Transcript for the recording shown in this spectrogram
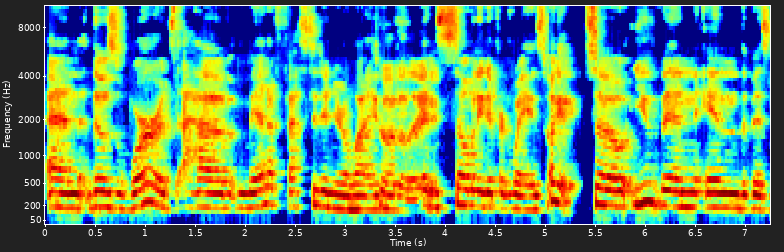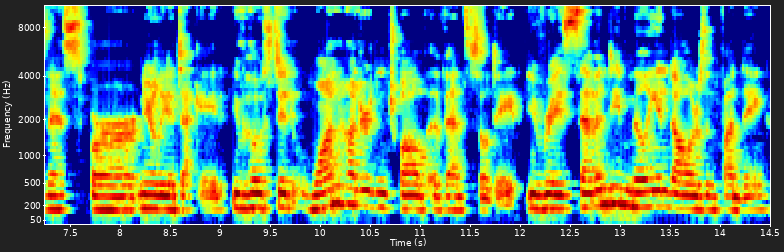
and those words have manifested in your life Totally. in so many different ways. Okay, so you've been in the business for nearly a decade. You've hosted 112 events till date. You've raised $70 million in funding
